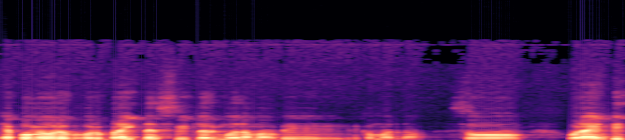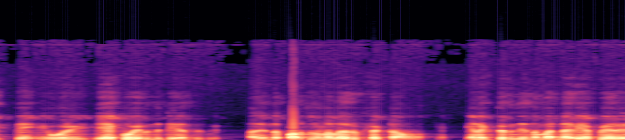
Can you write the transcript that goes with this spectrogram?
எப்போவுமே ஒரு ஒரு பிரைட்னஸ் வீட்டில் இருக்கும்போது நம்ம அப்படியே இருக்க மாதிரி தான். ஸோ ஒரு ஐடென்டி ஒரு ஏக்கோ இருந்துகிட்டே இருந்தது. அது இந்த படத்தில் நல்லா ரிஃப்ளெக்ட் ஆகும். எனக்கு தெரிஞ்சு இந்த மாதிரி நிறைய பேர்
